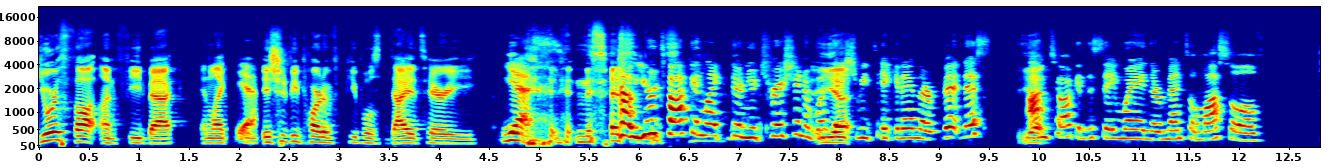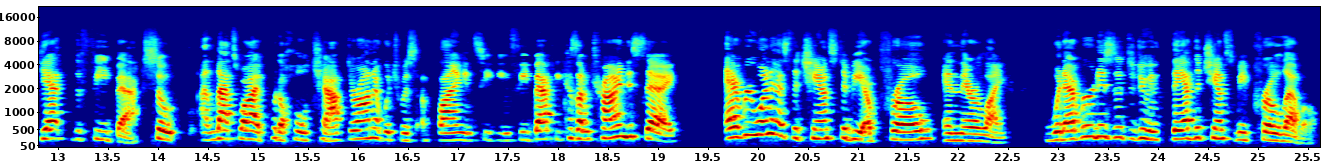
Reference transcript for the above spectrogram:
your thought on feedback and like Yeah. it should be part of people's dietary Yes. necessities. How you're talking like their nutrition and what Yeah. they should be taking in their fitness. Yeah. I'm talking the same way in their mental muscle get the feedback. So that's why I put a whole chapter on it, which was applying and seeking feedback, because I'm trying to say everyone has the chance to be a pro in their life. Whatever it is that they're doing, they have the chance to be pro level.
